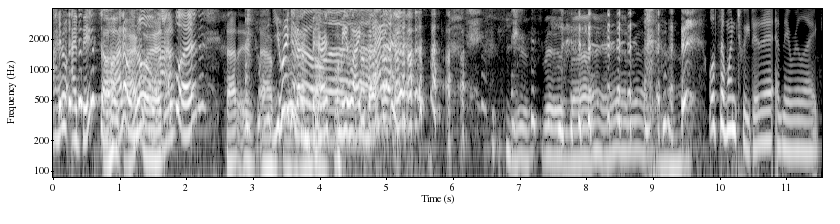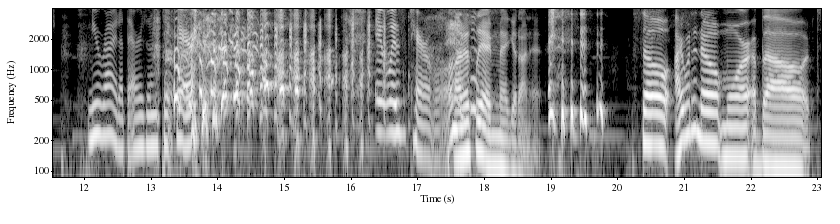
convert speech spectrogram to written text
I don't. I think so. I don't I know. would. I would. That is absolutely. You ain't gonna embarrass me like that. You spin my head right now. Well, someone tweeted it and they were like, new ride at the Arizona State Fair. it was terrible. Honestly, I may get on it. so I want to know more about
